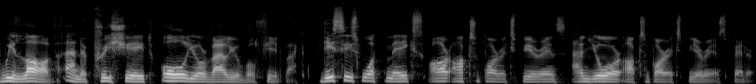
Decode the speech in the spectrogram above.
We love and appreciate all your valuable feedback. This is what makes our Axopar experience and your Axopar experience better.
